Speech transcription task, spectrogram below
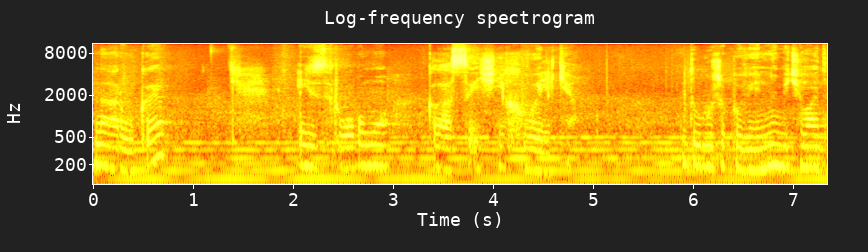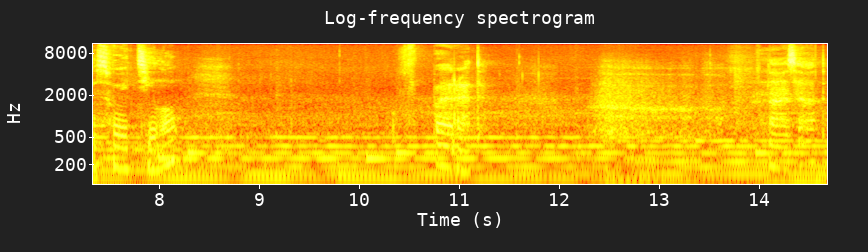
на руки. І зробимо класичні хвильки. Дуже повільно відчувайте своє тіло. Вперед. Назад.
